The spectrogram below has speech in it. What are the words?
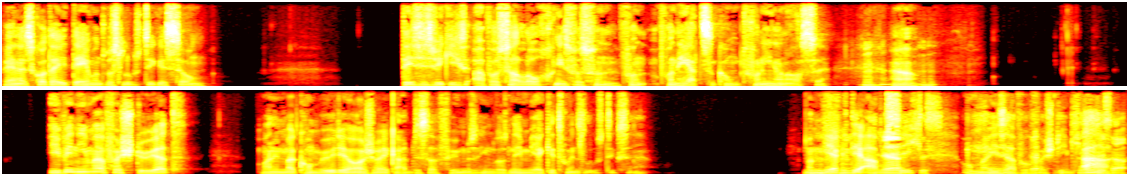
wenn er jetzt gerade eine Idee und was Lustiges sagen. Das ist wirklich auch was ein Lachen ist, was von, von, von Herzen kommt, von innen aus. Mhm, ja. Mhm. Ich bin immer verstört, wenn ich mir eine Komödie anschaue, egal ob das ein Film ist, irgendwas, und ich merke, wollen sie lustig sein. Man merkt die Absicht ja, und man ist einfach ja, verstimmt. Ah,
